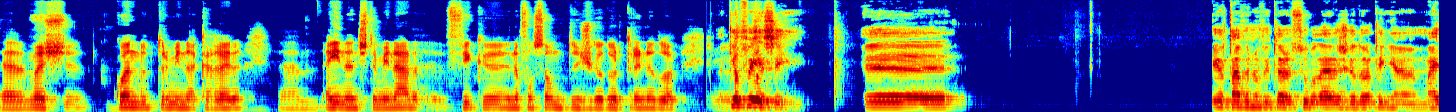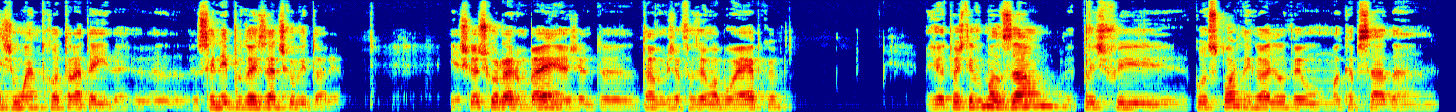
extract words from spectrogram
uh, mas uh, quando termina a carreira, ainda antes de terminar, fica na função de jogador-treinador. Aquilo foi assim. eu estava no Vitória de Setúbal, era jogador, tinha mais um ano de contrato ainda. Assinei por dois anos com o Vitória. E as coisas correram bem, a gente estávamos a fazer uma boa época. Eu depois tive uma lesão, depois fui com o Sporting, olha, levei uma cabeçada,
